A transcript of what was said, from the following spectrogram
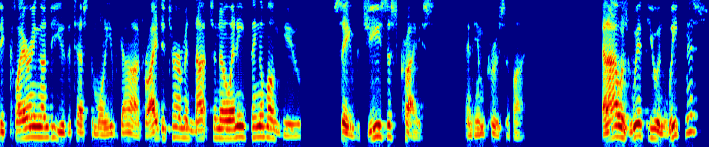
declaring unto you the testimony of God. For I determined not to know anything among you save Jesus Christ and Him crucified. And I was with you in weakness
